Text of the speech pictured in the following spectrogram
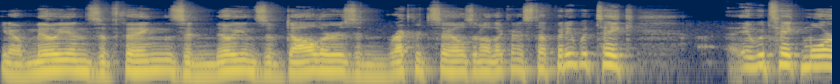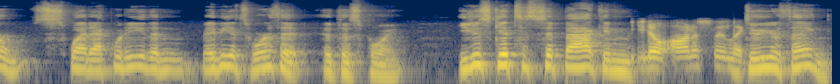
you know, millions of things and millions of dollars and record sales and all that kind of stuff, but it would take it would take more sweat equity than maybe it's worth it at this point. You just get to sit back and You know, honestly, like do your thing.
